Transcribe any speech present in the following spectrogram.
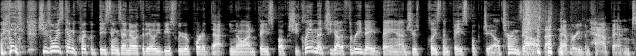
I think she's always kind of quick with these things. I know at the Daily Beast, we reported that, you know, on Facebook, she claimed that she got a three day ban. She was placed in Facebook jail. Turns out that never even happened.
